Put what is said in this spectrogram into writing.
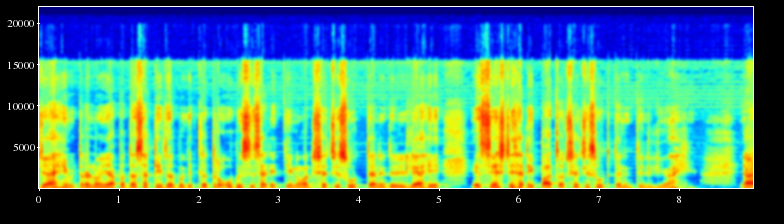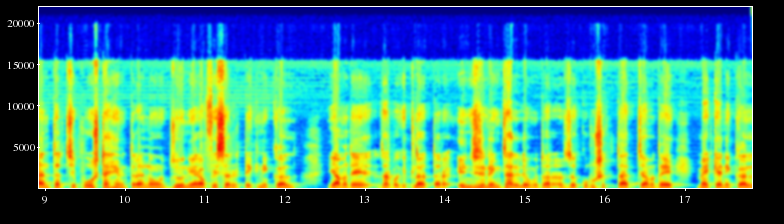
जे आहे मित्रांनो या पदासाठी जर बघितलं तर ओ बी सीसाठी तीन वर्षाची सूट त्यांनी दिलेली आहे. एस सी एस टीसाठी पाच वर्षाची सूट त्यांनी दिलेली आहे. यानंतरची पोस्ट आहे मित्रांनो ज्युनियर ऑफिसर टेक्निकल यामध्ये जर बघितलं तर इंजिनिअरिंग झालेले उमेदवार अर्ज करू शकतात ज्यामध्ये मेकॅनिकल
